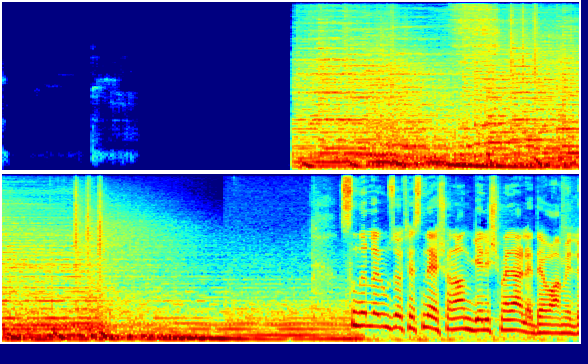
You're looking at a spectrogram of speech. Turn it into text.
Sınırlarımız ötesinde yaşanan gelişmelerle devam ediyoruz.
